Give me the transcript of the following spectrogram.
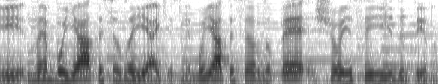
і не боятися за якість, не боятися за те, що їси її дитина.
